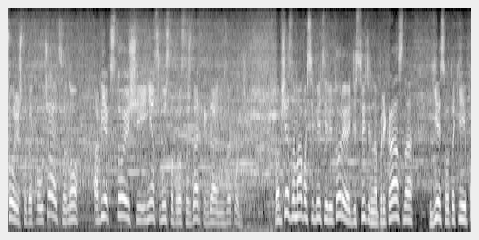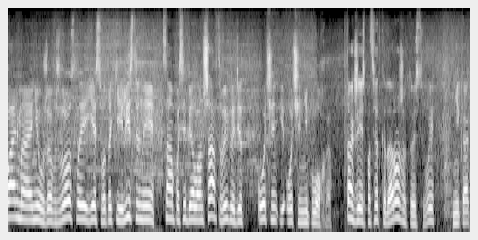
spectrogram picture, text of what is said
Сори, что так получается, но объект стоящий, и нет смысла просто ждать, когда они закончат. Вообще сама по себе территория действительно прекрасна. Есть вот такие пальмы, они уже взрослые, есть вот такие лиственные. Сам по себе ландшафт выглядит очень и очень неплохо. Также есть подсветка дорожек, то есть вы никак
